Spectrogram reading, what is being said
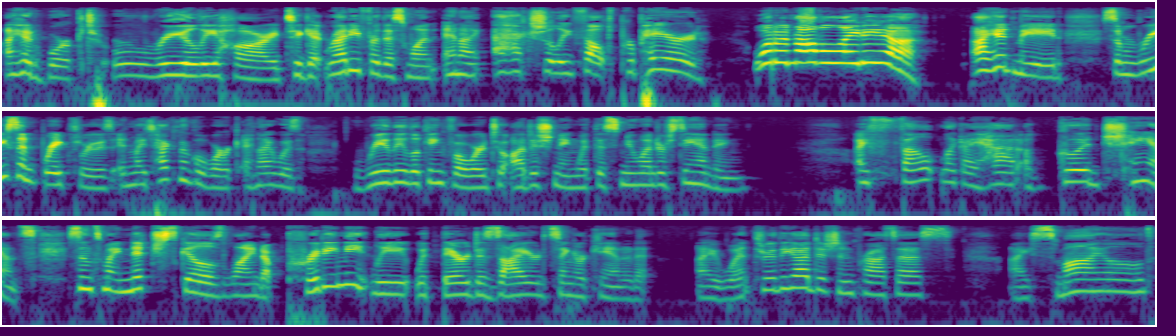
I had worked really hard to get ready for this one, and I actually felt prepared. What a novel idea! I had made some recent breakthroughs in my technical work, and I was really looking forward to auditioning with this new understanding. I felt like I had a good chance since my niche skills lined up pretty neatly with their desired singer candidate. I went through the audition process. I smiled,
